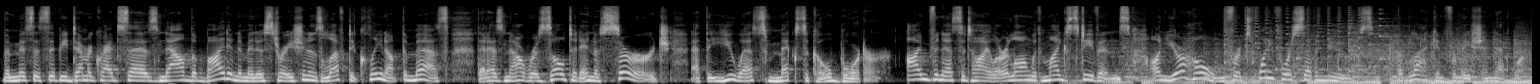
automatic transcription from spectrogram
The Mississippi Democrat says now the Biden administration is left to clean up the mess that has now resulted in a surge at the U.S. Mexico border. I'm Vanessa Tyler, along with Mike Stevens, on your home for 24 7 News, the Black Information Network.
